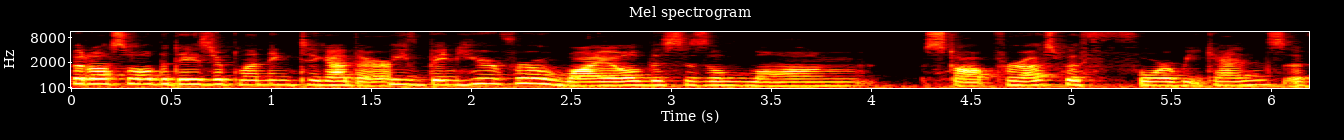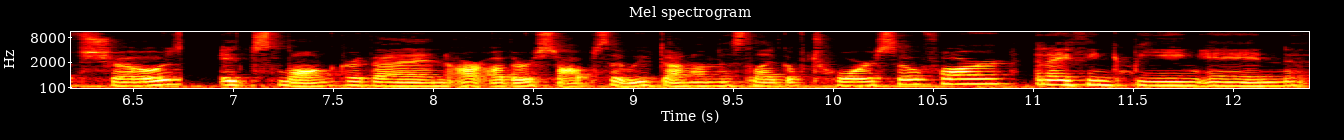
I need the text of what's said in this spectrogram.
but also all the days are blending together. We've been here for a while. This is a long stop for us with four weekends of shows. It's longer than our other stops that we've done on this leg of tour so far. And I think being in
